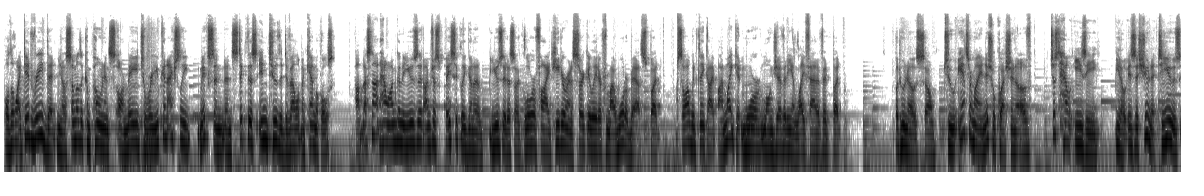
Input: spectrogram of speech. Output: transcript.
although I did read that you know some of the components are made to where you can actually mix and, and stick this into the development chemicals. Um, that's not how I'm going to use it. I'm just basically going to use it as a glorified heater and a circulator for my water baths. But so I would think I, I might get more longevity and life out of it, but but who knows? So to answer my initial question of just how easy you know, is this unit to use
